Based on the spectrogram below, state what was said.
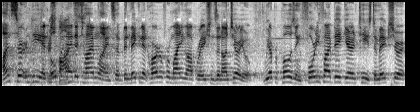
Uncertainty and open-ended timelines have been making it harder for mining operations in Ontario. We are proposing 45-day guarantees to make sure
